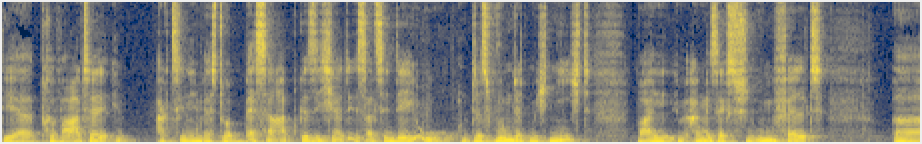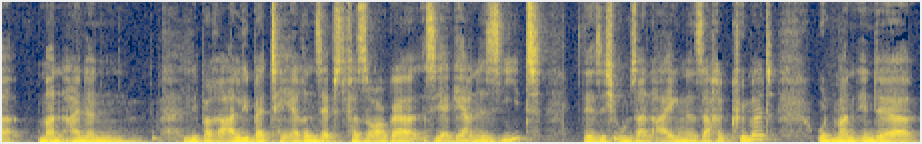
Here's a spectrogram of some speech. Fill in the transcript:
der private Aktieninvestor besser abgesichert ist als in der EU. Und das wundert mich nicht, weil im angelsächsischen Umfeld äh, man einen liberal-libertären Selbstversorger sehr gerne sieht, der sich um seine eigene Sache kümmert und man in der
